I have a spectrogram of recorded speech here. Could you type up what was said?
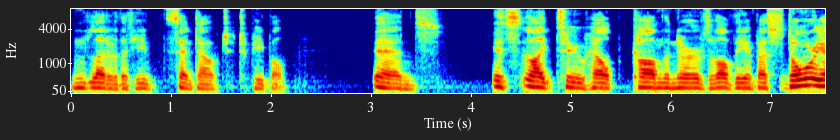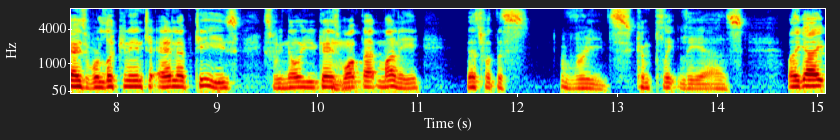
letter that he sent out to people. And it's like to help calm the nerves of all the investors. Don't worry, guys, we're looking into NFTs because we know you guys Mhm. want that money. That's what this reads completely as. Like I,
